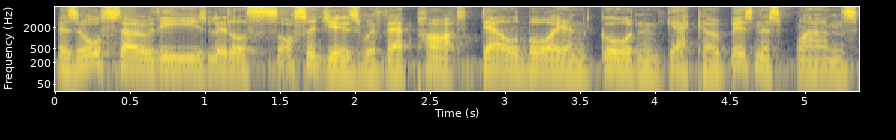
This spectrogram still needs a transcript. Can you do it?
There's also these little sausages with their part Del Boy and Gordon Gekko business plans,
